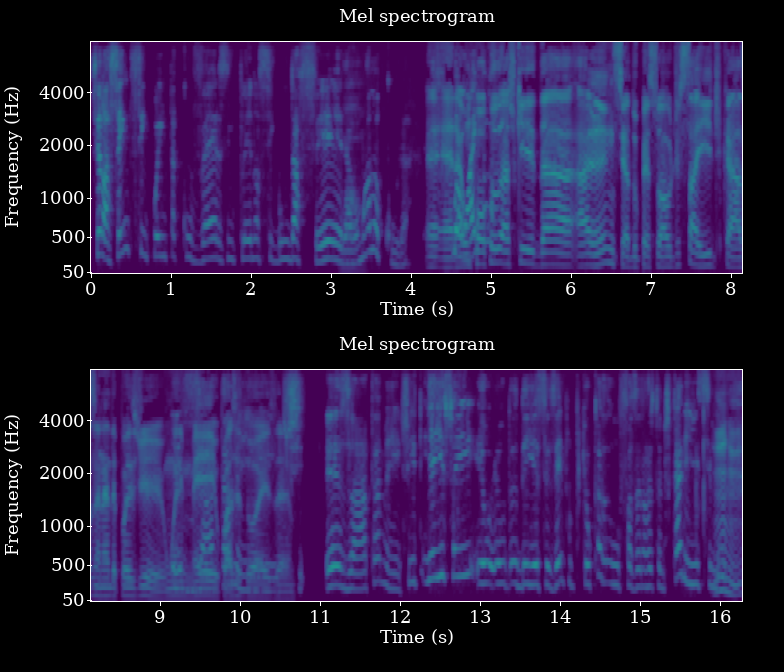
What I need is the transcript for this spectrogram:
sei lá, 150 couverts em plena segunda-feira, uma loucura. É, era Bom, um aí pouco, acho que, da a ânsia do pessoal de sair de casa, né? Depois de um ano e meio, quase dois. É. Exatamente. E, e é isso aí, eu, eu- eu dei esse exemplo porque o, o Fazano é um restaurante caríssimo, Uhum.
